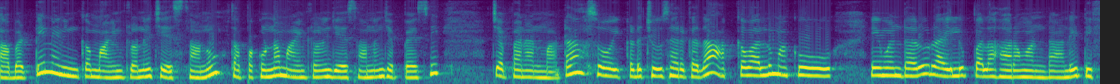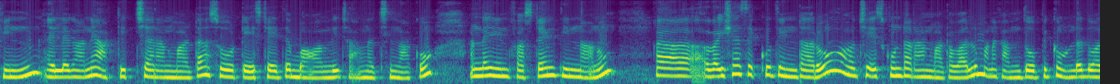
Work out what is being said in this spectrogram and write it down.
కాబట్టి నేను ఇంకా మా ఇంట్లోనే చేస్తాను. తప్పకుండా మా ఇంట్లోనే చేస్తానని చెప్పేసి చెప్పానమాట సో ఇక్కడ చూశారు కదా అక్క వాళ్ళు మాకు ఏమంటారు రైలు పలహారం అంట అండి టిఫిన్ వెళ్ళగానే అక్క ఇచ్చారనమాట సో టేస్ట్ అయితే బాగుంది చాలా నచ్చింది నాకు. అంటే నేను ఫస్ట్ టైం తిన్నాను. వైశాస్ ఎక్కువ తింటారు చేసుకుంటారనమాట వాళ్ళు. మనకు అంత ఓపిక ఉండదు ఆ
